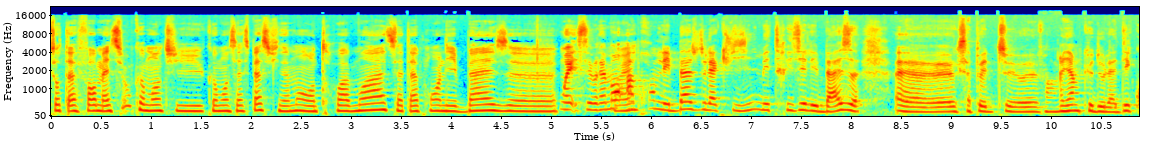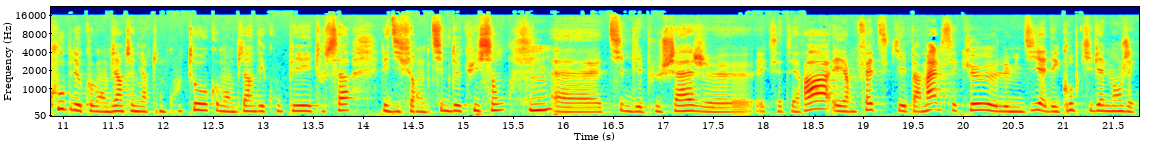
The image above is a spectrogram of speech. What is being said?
sur ta formation, comment tu comment ça se passe finalement en trois mois? Ça t'apprend les bases. euh, Ouais, c'est vraiment Ouais. apprendre les bases de la cuisine, maîtriser les bases. Euh, ça peut être euh, rien que de la découpe, de comment bien tenir ton couteau, comment bien découper et tout ça, les différents types de cuisson, Mhm. euh, type d'épluchage, euh, etc. Et en fait, ce qui est pas mal, c'est que le midi, il y a des groupes qui viennent manger.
